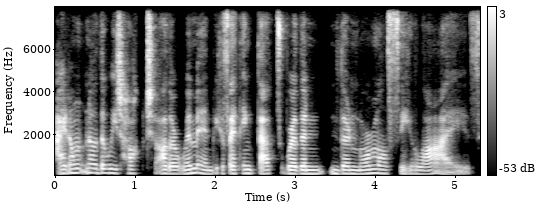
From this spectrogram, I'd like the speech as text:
I don't know that we talk to other women because I think that's where the the normalcy lies.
